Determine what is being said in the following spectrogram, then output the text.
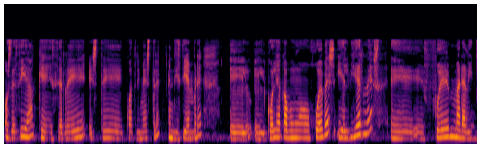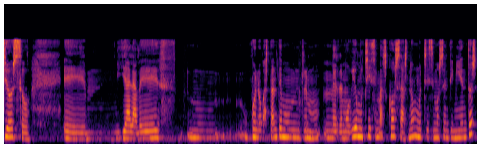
os decía que cerré este cuatrimestre en diciembre. El, cole acabó jueves y el viernes eh, fue maravilloso. Em, y a la vez mm, bueno, bastante me removió muchísimas cosas, ¿no? Muchísimos sentimientos,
